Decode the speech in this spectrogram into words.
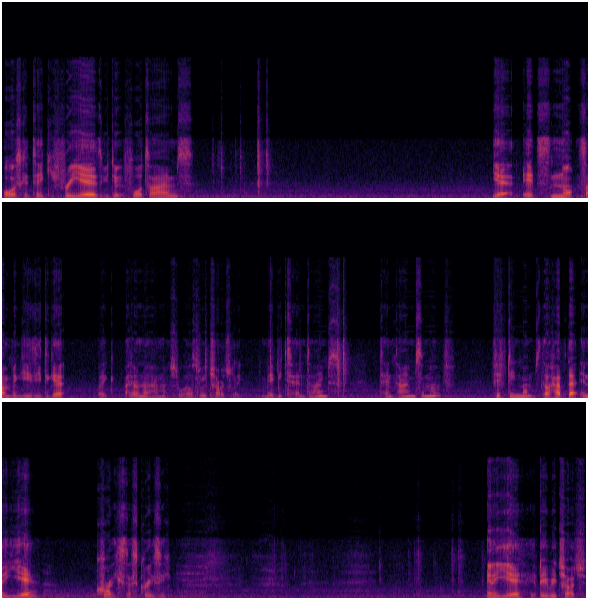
Or it's going to take you three years if you do it four times. Yeah, it's not something easy to get. Like, I don't know how much the whales recharge, like, maybe 10 times? 10 times a month? 15 months? They'll have that in a year? Christ, that's crazy. In a year, if they recharge,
